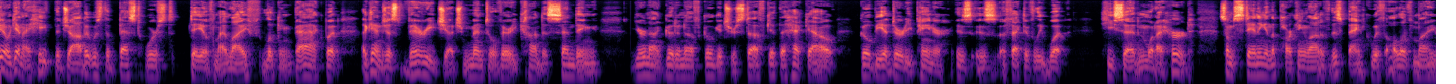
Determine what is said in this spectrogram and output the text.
you know, again, I hate the job. It was the best, worst day of my life looking back. But again, just very judgmental, very condescending. You're not good enough. Go get your stuff. Get the heck out. Go be a dirty painter is, is effectively what he said and what I heard. So I'm standing in the parking lot of this bank with all of my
